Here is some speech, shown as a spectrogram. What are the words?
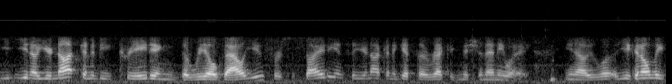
you, you know, you're not going to be creating the real value for society, and so you're not going to get the recognition anyway. You know, you can only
